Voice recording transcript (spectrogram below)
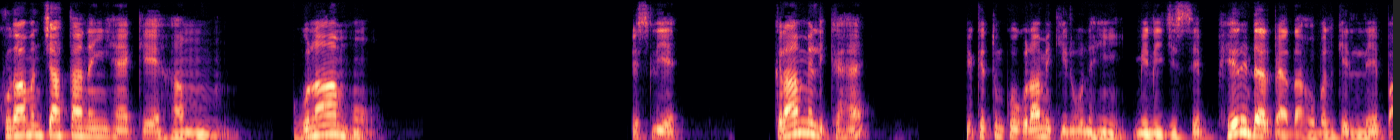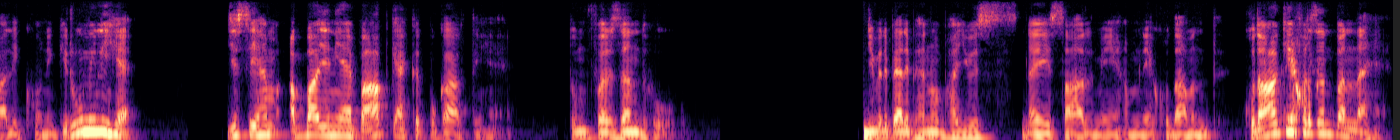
खुदावन चाहता नहीं है कि हम गुलाम हों। इसलिए कलाम में लिखा है, क्योंकि तुमको गुलामी की रूह नहीं मिली, जिससे फिर डर पैदा हो, बल्कि ले पालिक होने की रूह मिली है, जिससे हम अब्बा यानी बाप कहकर पुकारते हैं, तुम फर्जंद हो। जी मेरे प्यारे बहनों, भाइयों, इस नए साल में हमने खुदावंद, खुदा के फर्जंद बनना है।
